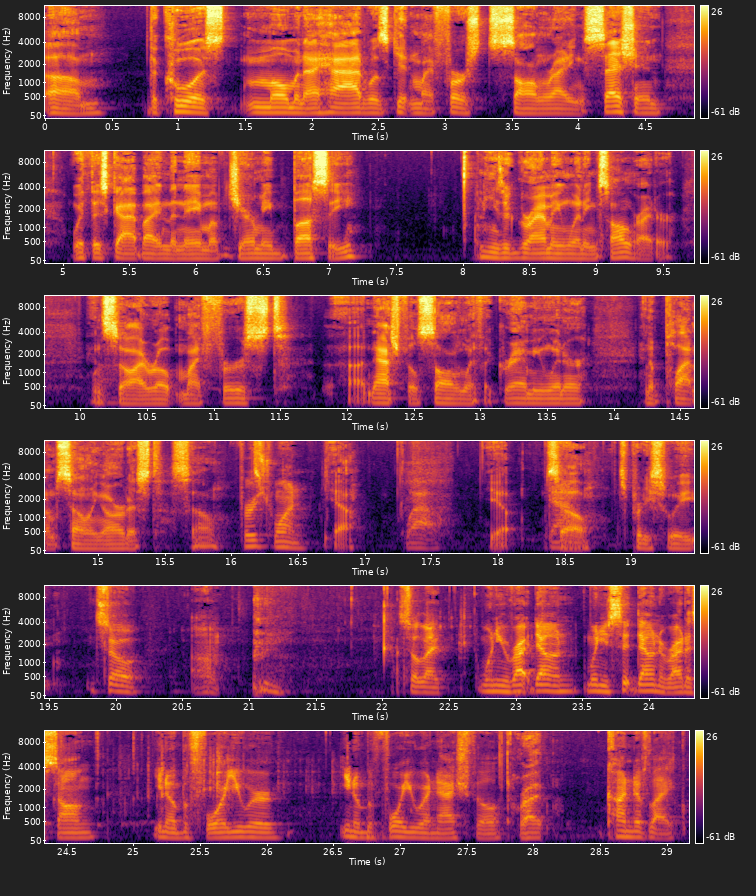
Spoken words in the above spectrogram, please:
um, the coolest moment I had was getting my first songwriting session with this guy by the name of Jeremy Bussey. And he's a Grammy winning songwriter. And so I wrote my first uh, Nashville song with a Grammy winner and a platinum selling artist. So First one. yeah, Wow. yep. So it's pretty sweet. So, um, so like when you write down, when you sit down to write a song, you know, before you were, you know, before you were in Nashville, Right. kind of like,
